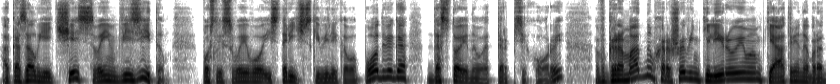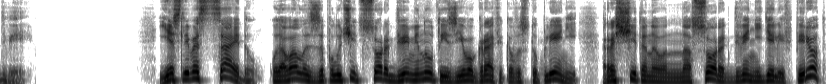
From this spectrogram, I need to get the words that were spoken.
оказал ей честь своим визитом после своего исторически великого подвига, достойного терпсихоры, в громадном, хорошо вентилируемом театре на Бродвее. Если Вестсайду удавалось заполучить 42 минуты из его графика выступлений, рассчитанного на 42 недели вперед,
